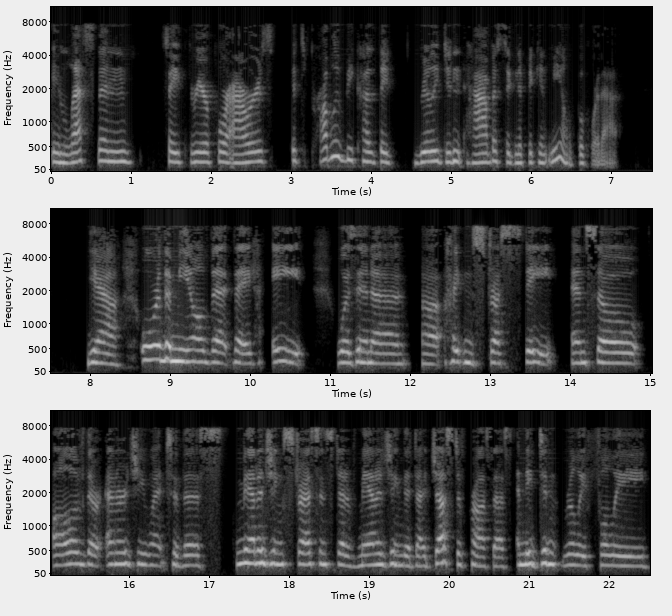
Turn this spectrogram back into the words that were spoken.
in less than say three or four hours, it's probably because they really didn't have a significant meal before that. Yeah. Or the meal that they ate was in a, a heightened stress state. And so all of their energy went to this managing stress instead of managing the digestive process. And they didn't really fully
